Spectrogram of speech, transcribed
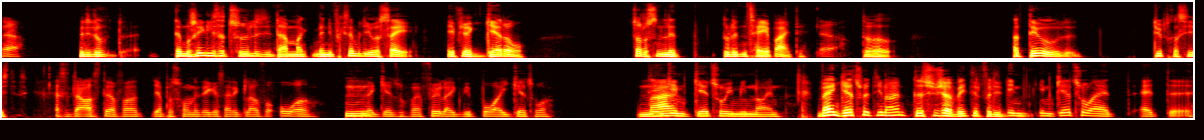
Ja. Fordi du, det er måske ikke lige så tydeligt i Danmark, men for eksempel i USA, if you're ghetto, så er du sådan lidt, du er lidt en taber Ja. du ved. Og det er jo dybt racistisk. Altså, det er også derfor, at jeg personligt ikke er særlig glad for ordet Mm. mm. ghetto, for jeg føler ikke, vi bor i ghettoer. Det er ikke en ghetto i mine øjne. Hvad er en ghetto i dine øjne? Det synes jeg er vigtigt, fordi... En, en ghetto er et, et, øh,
